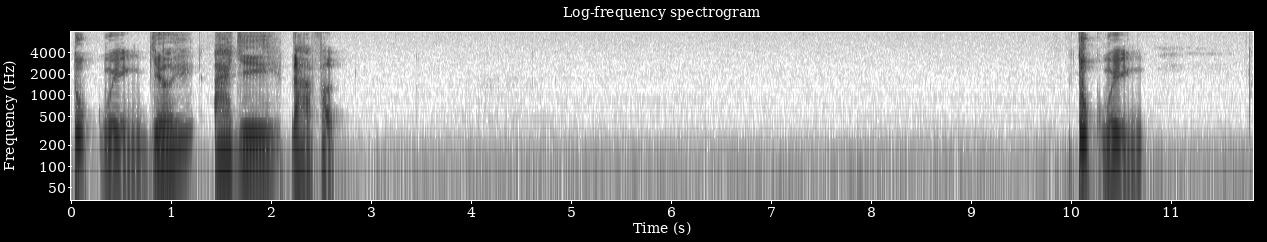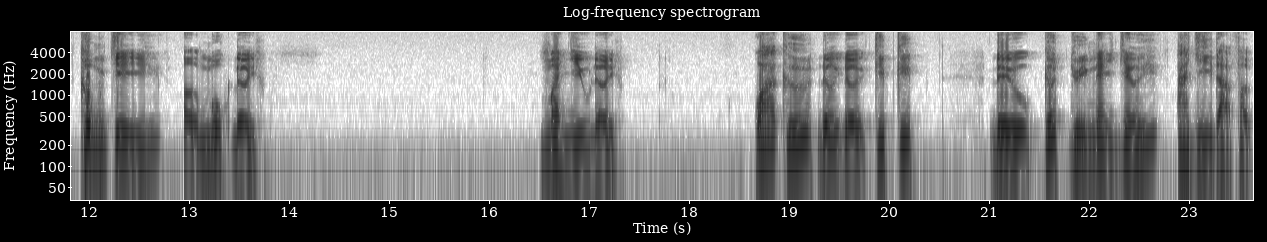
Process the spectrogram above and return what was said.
túc nguyện với a di đà phật. Túc nguyện không chỉ ở một đời, mà nhiều đời. Quá khứ, đời đời kiếp kiếp đều kết duyên này với a di đà phật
